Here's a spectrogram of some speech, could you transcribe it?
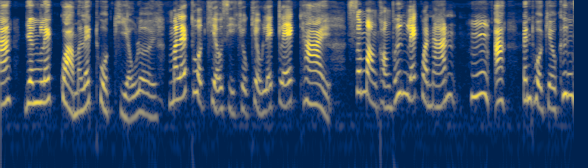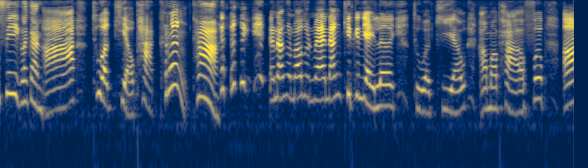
นะ ยังเล็กกว่าเมล็ดถั่วเขียวเลย เมล็ดถั่วเขียวสีเขียวๆเล็กใช่ๆสมองของพึ่งเล็กกว่านั้น ฮึมอะเป็นถั่วเขียวครึ่งซีกแล้วกันอ่าถั่วเขียวผ่าครึ่งค่ะดังนั้นคุณพ่อคุณแม่นั่งคิดกันใหญ่เลย ถั่วเขียวเอามาผ่าฟึบอ่า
